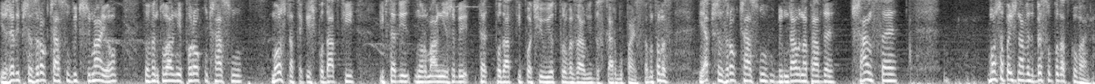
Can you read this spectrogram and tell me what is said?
jeżeli przez rok czasu wytrzymają, to ewentualnie po roku czasu można te jakieś podatki i wtedy normalnie, żeby te podatki płaciły i odprowadzały do Skarbu Państwa. Natomiast ja przez rok czasu bym dał naprawdę szansę, można powiedzieć nawet bez opodatkowania.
